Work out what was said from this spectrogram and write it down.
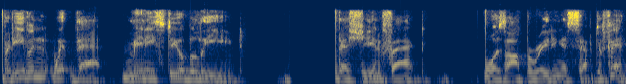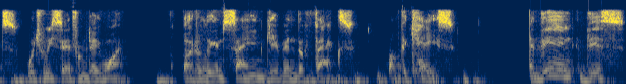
But even with that, many still believed that she, in fact, was operating in self defense, which we said from day one. Utterly insane given the facts of the case. And then this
